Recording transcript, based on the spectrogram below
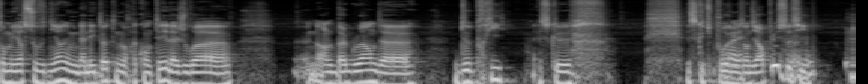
ton meilleur souvenir, une anecdote à nous raconter? Là, je vois euh, dans le background euh, deux prix. Est-ce que, est-ce que tu pourrais nous en dire plus aussi?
